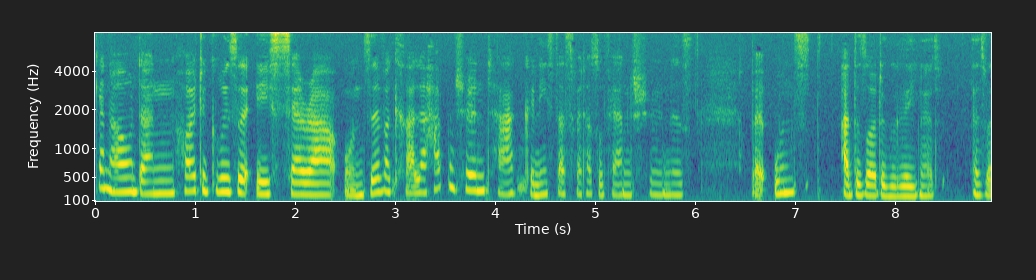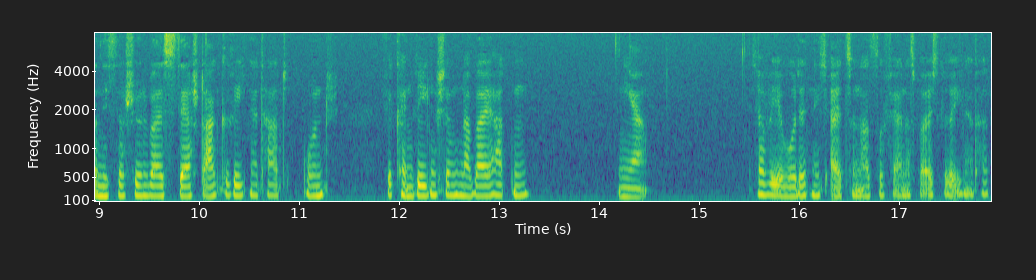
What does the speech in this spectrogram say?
Genau, dann heute grüße ich Sarah und Silberkralle. Habt einen schönen Tag, genießt das Wetter, sofern es schön ist. Bei uns hat es heute geregnet. Es war nicht sehr schön, weil es sehr stark geregnet hat und wir keinen Regenschirm dabei hatten. Ja. Ich hoffe, ihr wurdet nicht allzu nass, sofern es bei euch geregnet hat.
